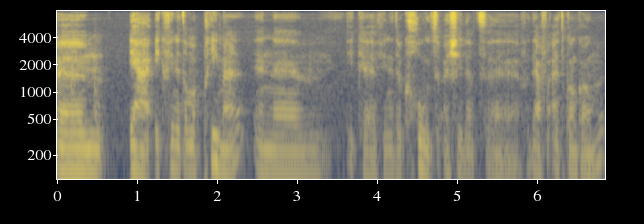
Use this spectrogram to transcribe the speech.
Um, ja, ik vind het allemaal prima. En um, ik uh, vind het ook goed als je dat, uh, daarvoor uit kan komen.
